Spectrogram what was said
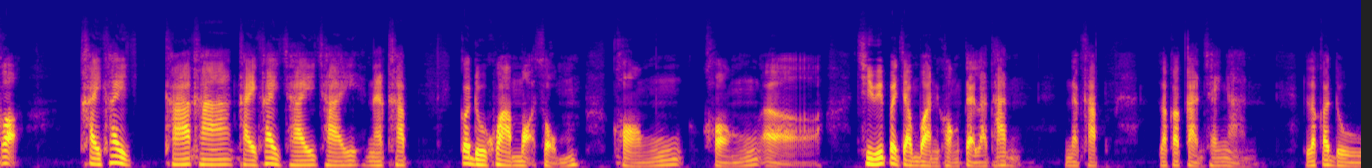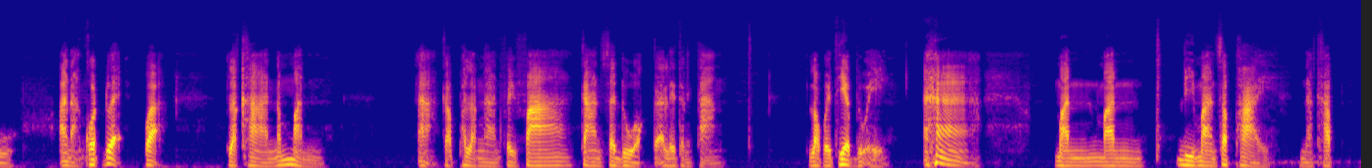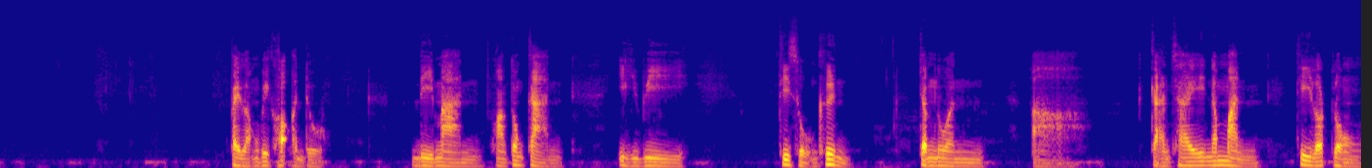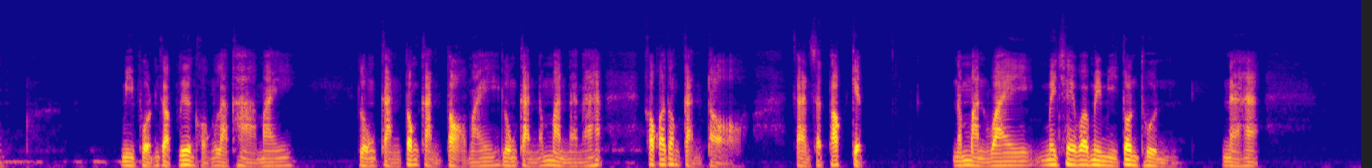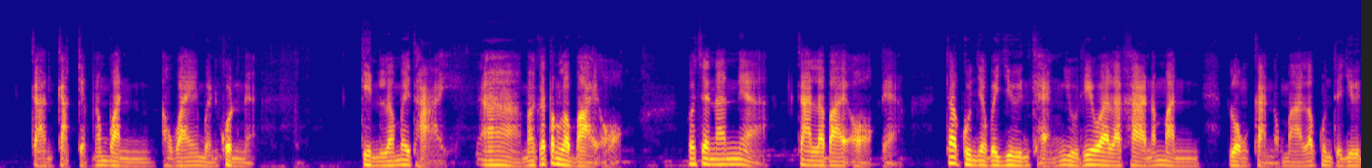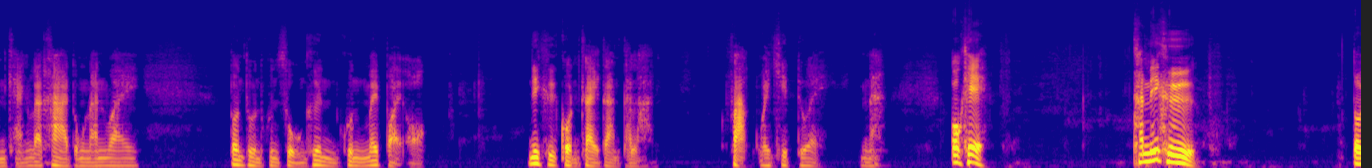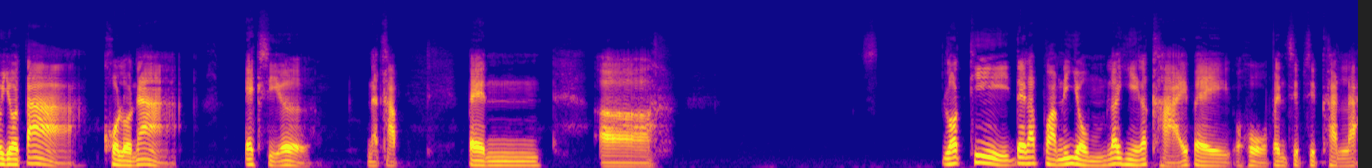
ก็ใครใครค้าค้าใครใครใช้ใช้นะครับ ก็ดูความเหมาะสมของของอชีวิตประจำวันของแต่ละท่านนะครับ แล้วก็การใช้งาน แล้วก็ดูอนาคตด้วยว่าราคาน้ำมันกับพลังงานไฟฟ้า การสะดวกอะไรต่างๆ เราไปเทียบดูเองอมันมันดีมานซัพพลายนะครับ ไปลองวิเคราะห์กันดู ดีมานความต้องการ EV ที่สูงขึ้นจำนวนาการใช้น้ำมันที่ลดลง มีผลกับเรื่องของราคาไหมลงกันต้องกันต่อไหมลงกันน้ำมันนะนะฮะเขาก็ต้องกันต่อ การสต็อกเก็บน้ำมันไว้ไม่ใช่ว่าไม่มีต้นทุนนะฮะการกักเก็บน้ำมันเอาไว้เหมือนคนเนี่ยกินแล้วไม่ถ่ายอ่ามันก็ต้องระบายออก เพราะฉะนั้นเนี่ยการระบายออกเนี่ย ถ้าคุณยังไปยืนแข็งอยู่ที่ว่าราคาน้ำมันลงกันออกมา แล้วคุณจะยืนแข็งราคาตรงนั้นไว้ ต้นทุนคุณสูงขึ้น คุณไม่ปล่อยออก นี่คือกลไกการตลาด ฝากไว้คิดด้วยนะโอเค คันนี้คือ Toyota Corona x c e r นะครับ เป็นเอ่อ รถที่ได้รับความนิยมแล้วเฮียก็ขายไปโอ้โหเป็นสิบสิบคันละ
